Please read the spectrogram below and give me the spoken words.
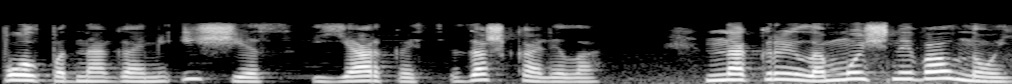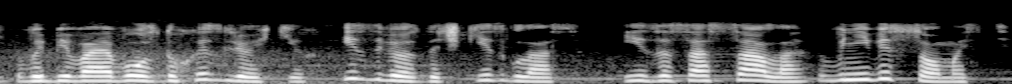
Пол под ногами исчез, яркость зашкалила. Накрыла мощной волной, выбивая воздух из легких и звездочки из глаз, и засосала в невесомость.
